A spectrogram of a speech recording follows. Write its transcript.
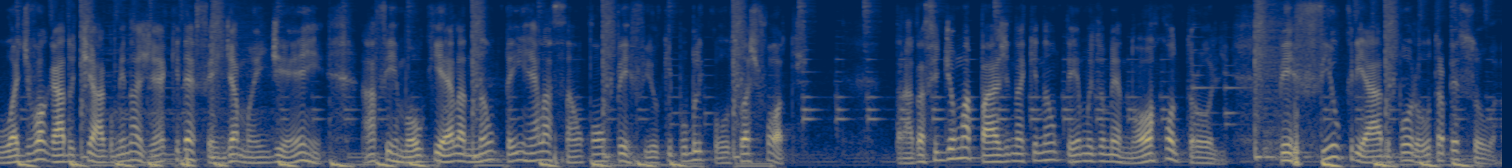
O advogado Tiago Minagé, que defende a mãe de Henry, afirmou que ela não tem relação com o perfil que publicou suas fotos. Trata-se de uma página que não temos o menor controle, perfil criado por outra pessoa.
